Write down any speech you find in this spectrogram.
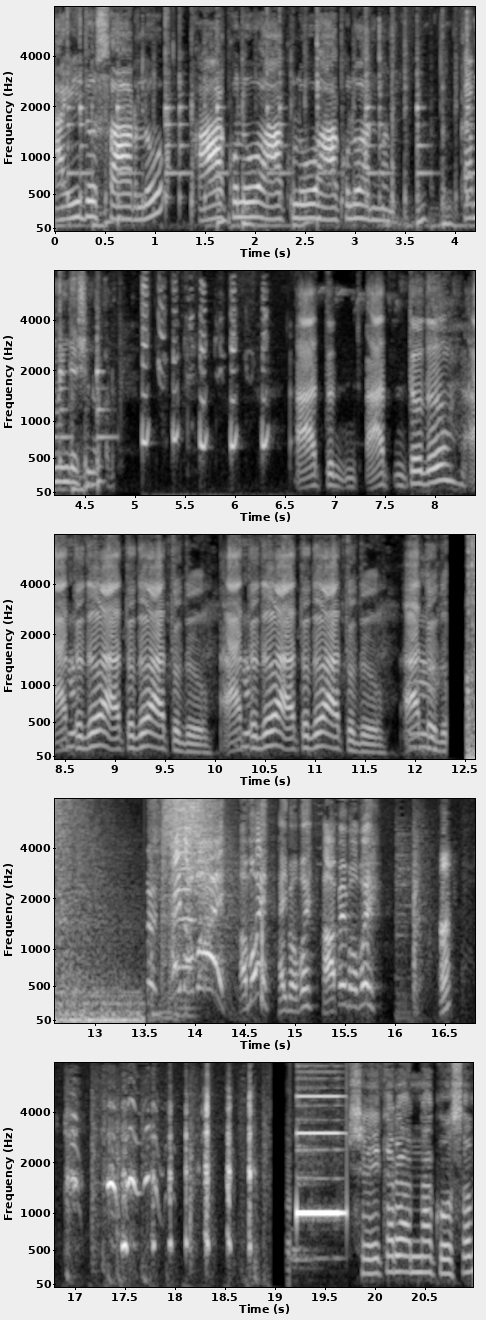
ఐదు సార్లు ఆకులు ఆకులు ఆకులు అన్నాను కామెంట్ చేసిండు ఒకడు. ఆతు ఆతుదు ఆతుదు ఆతుదు ఆతుదు. ఆతుదు ఆతుదు ఆతుదు. ఆతుదు. శేఖర్ అన్న కోసం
